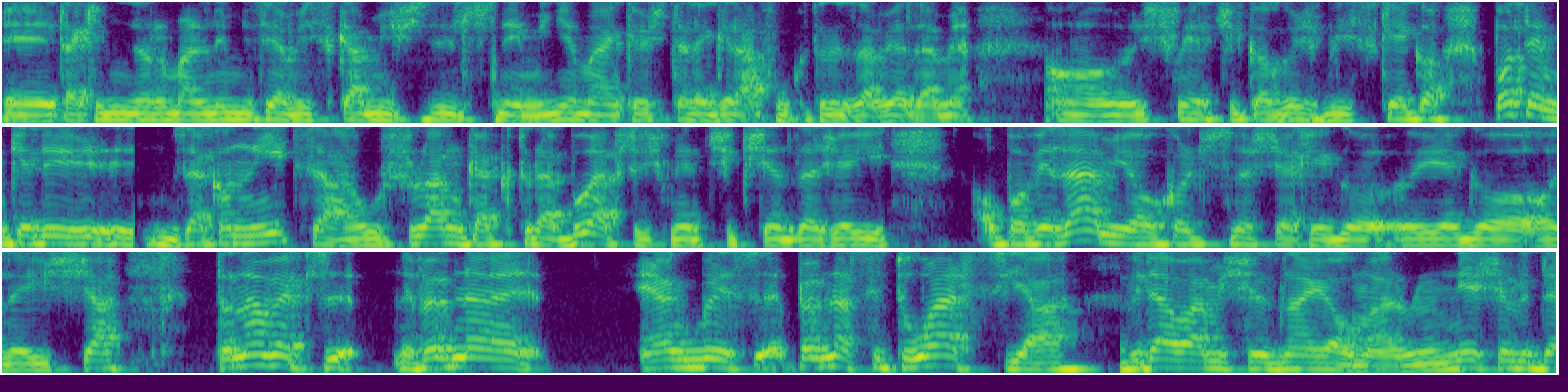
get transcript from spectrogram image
e, takimi normalnymi zjawiskami fizycznymi. Nie ma jakiegoś telegrafu, który zawiadamia o śmierci kogoś bliskiego. Potem, kiedy zakonnica, Urszulanka, która była przy śmierci księdza Ziei, opowiadała mi o okolicznościach jego, jego odejścia, to nawet pewne jakby pewna sytuacja wydała mi się znajoma. Mnie się wyda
